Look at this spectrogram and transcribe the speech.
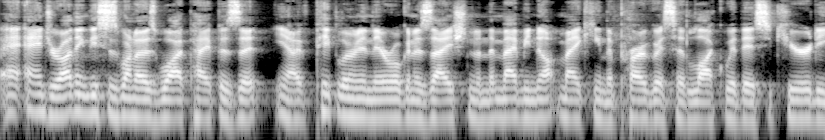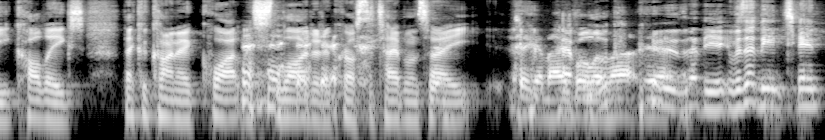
Andrew, I think this is one of those white papers that, you know, if people are in their organization and they're maybe not making the progress they'd like with their security colleagues, they could kind of quietly slide it across the table and say, take an eyeball of that. Yeah. that the, was that the intent?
